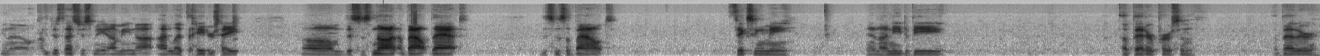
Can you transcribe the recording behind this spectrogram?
you know I'm just that's just me. I mean, I, I let the haters hate. Um, this is not about that. This is about fixing me, and I need to be a better person, a better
